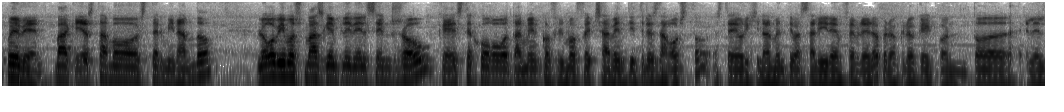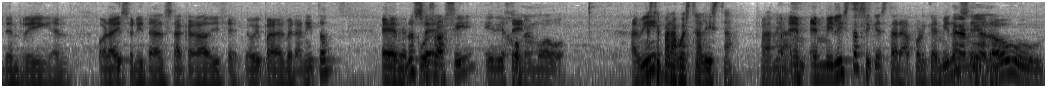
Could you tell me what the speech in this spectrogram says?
Muy bien, va, que ya estamos terminando. Luego vimos más gameplay del Saints Row, que este juego también confirmó fecha 23 de agosto. Este originalmente iba a salir en febrero, pero creo que con todo el Elden Ring, el Horizon y tal, se ha cagado. Dice, me voy para el veranito. Eh, no puso sé, así y dijo, Sí. me muevo. a mí Este para vuestra lista. Para mí, no. en, en mi lista sí que estará, porque a mí el En el mío Saints no. Row,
